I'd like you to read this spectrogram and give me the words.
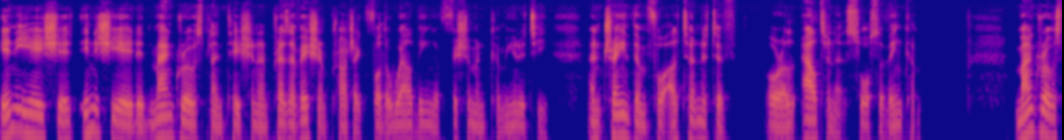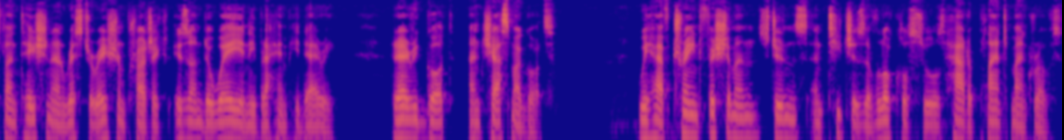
initiated mangroves plantation and preservation project for the well-being of fishermen community and trained them for alternative or alternate source of income. Mangroves plantation and restoration project is underway in Ibrahim Hyderi, Rerigot, and Chasmagot, we have trained fishermen, students, and teachers of local schools how to plant mangroves.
